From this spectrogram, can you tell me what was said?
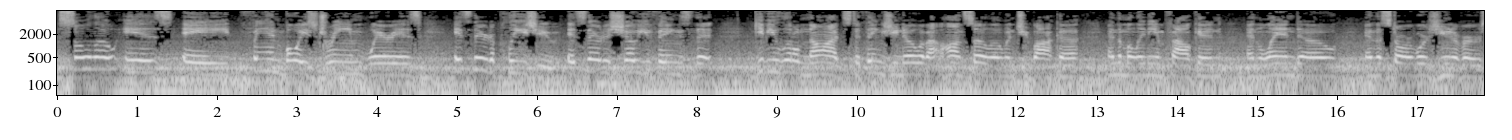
Solo is a fanboy's dream, whereas it's there to please you. It's there to show you things that give you little nods to things you know about Han Solo and Chewbacca and the Millennium Falcon and Lando and the Star Wars universe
